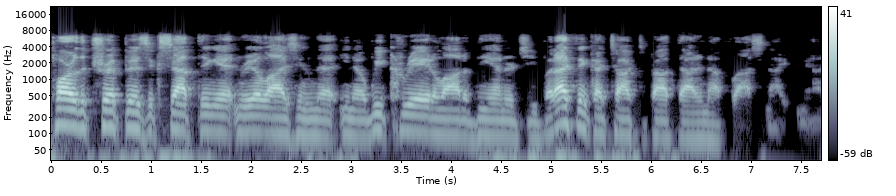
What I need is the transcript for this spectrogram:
part of the trip is accepting it and realizing that, you know, we create a lot of the energy. But I think I talked about that enough last night, man.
